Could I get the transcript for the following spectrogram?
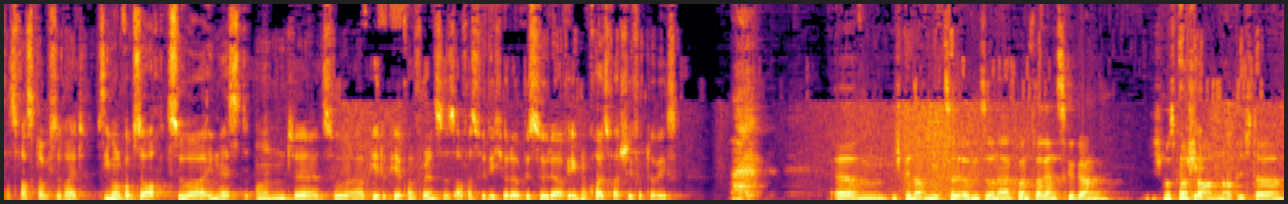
das war's, glaube ich, soweit. Simon, kommst du auch zur Invest und äh, zur Peer-to-Peer-Conference? Das ist auch was für dich oder bist du da auf irgendeinem Kreuzfahrtschiff unterwegs? ähm, ich bin noch nie zu irgendeiner Konferenz gegangen. Ich muss mal okay. schauen, ob ich da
